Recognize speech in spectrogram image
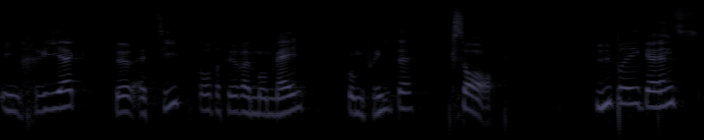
im Krieg für eine Zeit oder für einen Moment vom Frieden gesorgt. Übrigens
